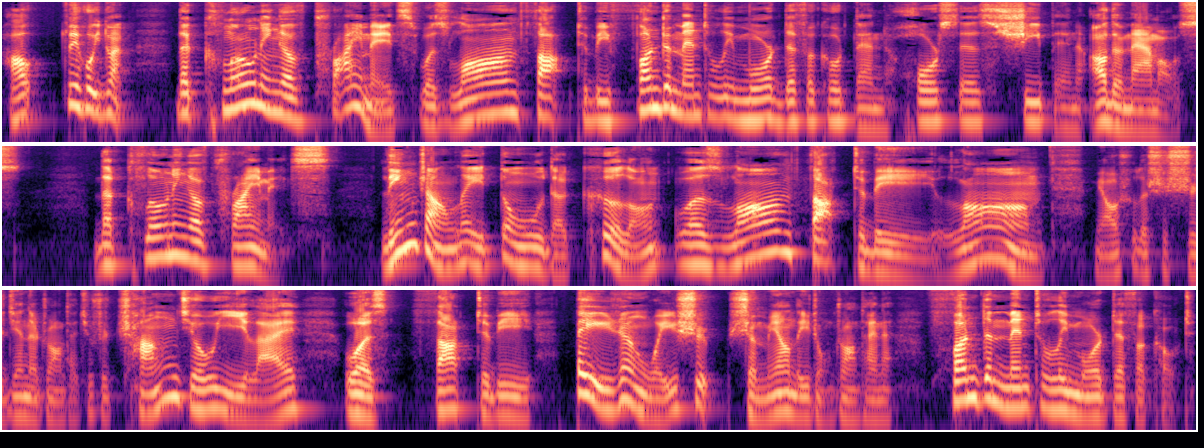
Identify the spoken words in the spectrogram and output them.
好，最后一段。The cloning of primates was long thought to be fundamentally more difficult than horses, sheep, and other mammals. The cloning of primates, 灵长类动物的克隆 was long thought to be long 描述的是时间的状态，就是长久以来 was thought to be 被认为是什么样的一种状态呢？Fundamentally more difficult。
